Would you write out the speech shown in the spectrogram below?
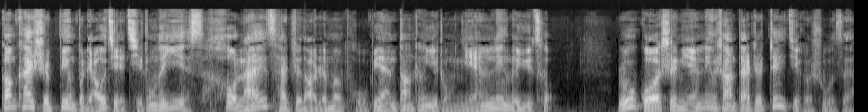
刚开始并不了解其中的意思，后来才知道人们普遍当成一种年龄的预测。如果是年龄上带着这几个数字，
